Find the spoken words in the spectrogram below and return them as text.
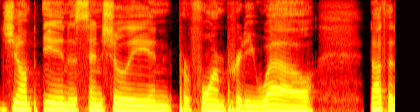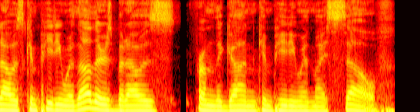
jump in essentially and perform pretty well. Not that I was competing with others, but I was from the gun competing with myself.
